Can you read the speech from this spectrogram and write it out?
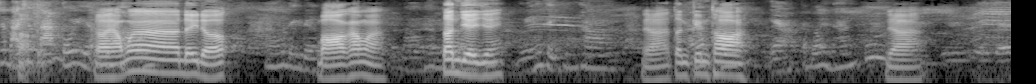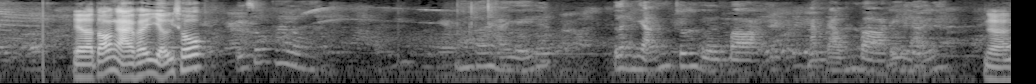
Sáu bảy sáu tám tuổi rồi. Dạ. Ờ. rồi không có đi được. Không đi được. Bò không à? Bò tên gì vậy? Nguyễn Thị Kim Tho. Dạ tên dạ, Kim Tho. Dạ dạ. Vậy là tối ngày phải giữ suốt. Giữ suốt nó luôn. Không có hại vậy đó. Lên dẫn xuống vườn bò. Nằm đâu cũng bò đi lại. Đó. dạ.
